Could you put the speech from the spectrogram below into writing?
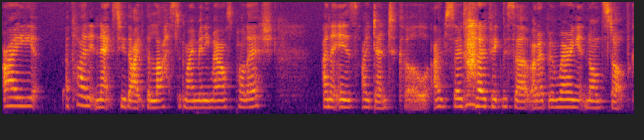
I applied it next to like the last of my Minnie Mouse polish and it is identical. I'm so glad I picked this up and I've been wearing it non-stop.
